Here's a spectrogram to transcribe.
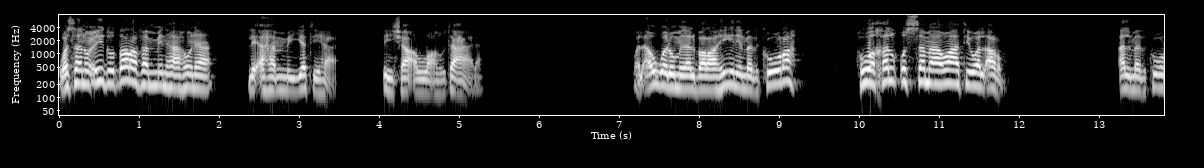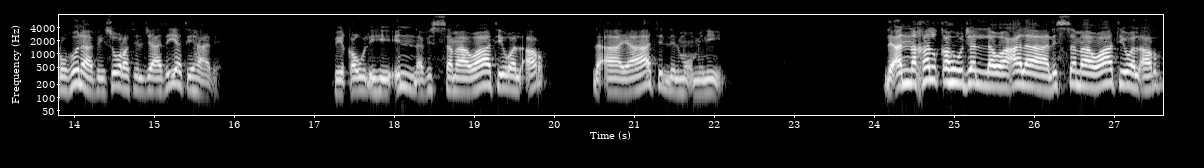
وسنعيد طرفا منها هنا لأهميتها إن شاء الله تعالى. والأول من البراهين المذكورة هو خلق السماوات والأرض المذكور هنا في سورة الجاثية هذه في قوله إن في السماوات والأرض لآيات للمؤمنين. لأن خلقه جل وعلا للسماوات والأرض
